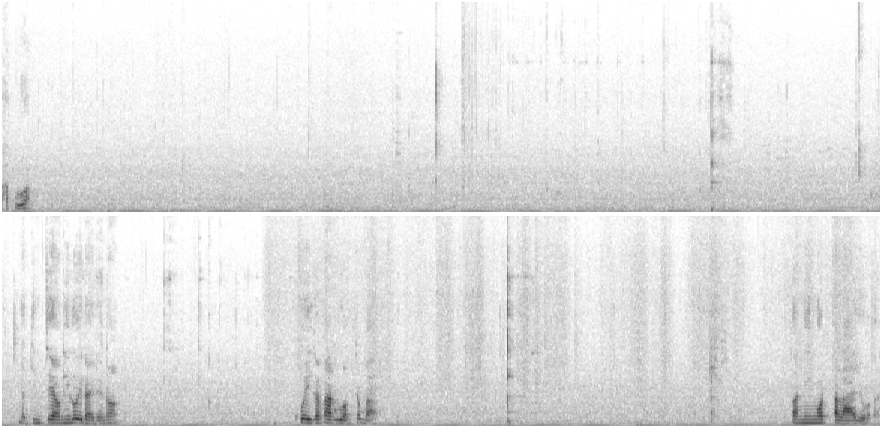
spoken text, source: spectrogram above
ผักลวก อยากกินแจวนี่ลุยได้เลยเนาะคุยกับผักหลวกจังบาทตอนนี้งดปลาร้าอยู่อะ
